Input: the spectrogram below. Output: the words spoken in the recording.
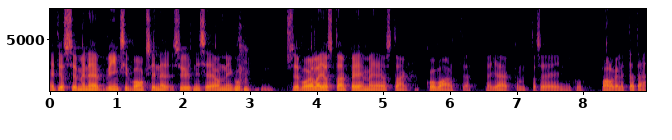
Et jos se menee vinksin vonksi ne syyt, niin se, on niinku, se voi olla jostain pehmeä ja jostain kovaa ja jäykkä, mutta se ei niinku palvele tätä,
